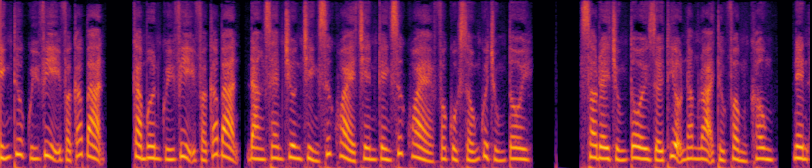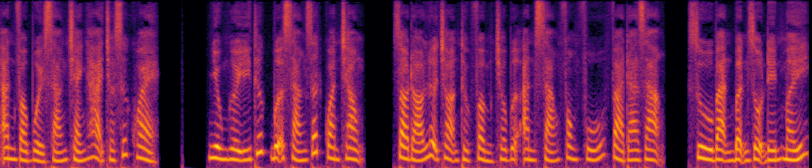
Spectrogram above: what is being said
Kính thưa quý vị và các bạn, cảm ơn quý vị và các bạn đang xem chương trình sức khỏe trên kênh Sức khỏe và cuộc sống của chúng tôi. Sau đây chúng tôi giới thiệu 5 loại thực phẩm không nên ăn vào buổi sáng tránh hại cho sức khỏe. Nhiều người ý thức bữa sáng rất quan trọng, do đó lựa chọn thực phẩm cho bữa ăn sáng phong phú và đa dạng. Dù bạn bận rộn đến mấy,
